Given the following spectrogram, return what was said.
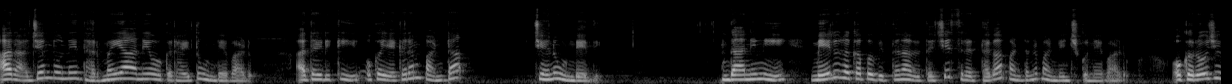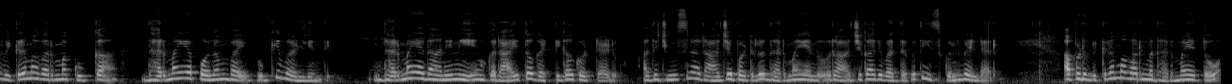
ఆ రాజ్యంలోనే ధర్మయ్య అనే ఒక రైతు ఉండేవాడు. అతడికి ఒక ఎకరం పంట చేను ఉండేది. దానిని మేలు రకపు విత్తనాలు తెచ్చి శ్రద్ధగా పంటను పండించుకునేవాడు. ఒకరోజు విక్రమవర్మ కుక్క ధర్మయ్య పొలం వైపుకి వెళ్ళింది. ధర్మయ్య దానిని ఒక రాయితో గట్టిగా కొట్టాడు. అది చూసిన రాజభటులు ధర్మయ్యను రాజుగారి వద్దకు తీసుకుని వెళ్ళారు. అప్పుడు విక్రమవర్మ ధర్మయ్యతో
